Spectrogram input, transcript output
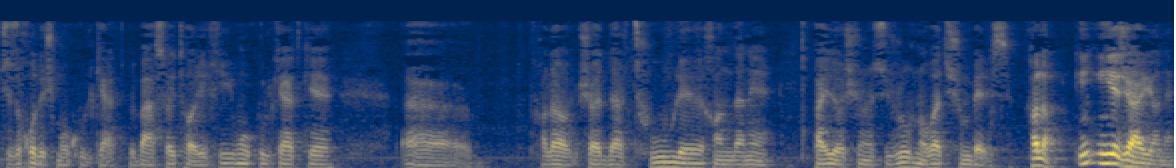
چیز خودش موکول کرد به بحث های تاریخی موکول کرد که حالا شاید در طول خواندن پیداشناسی روح نوبتشون برسه. حالا این, این یه جریانه.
